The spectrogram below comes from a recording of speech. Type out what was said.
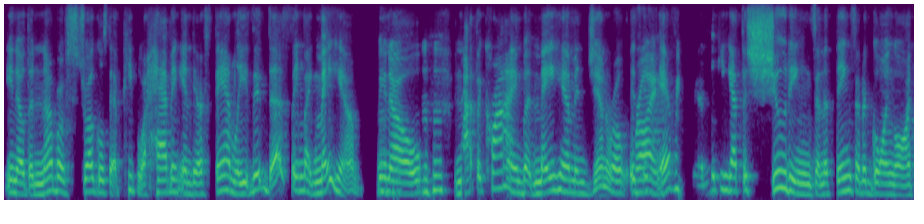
you know, the number of struggles that people are having in their family, it does seem like mayhem you mm-hmm. know, mm-hmm. not the crime, but mayhem in general is right. everywhere. Looking at the shootings and the things that are going on,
